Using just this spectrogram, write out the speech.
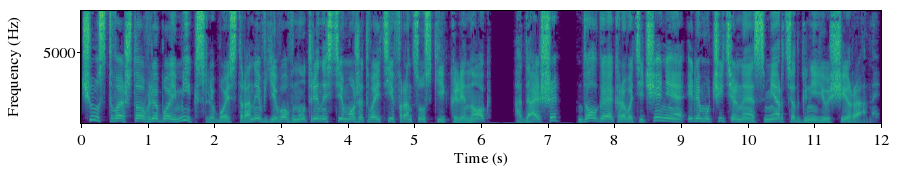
Чувство, что в любой миг с любой стороны в его внутренности может войти французский клинок, а дальше – долгое кровотечение или мучительная смерть от гниющей раны.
